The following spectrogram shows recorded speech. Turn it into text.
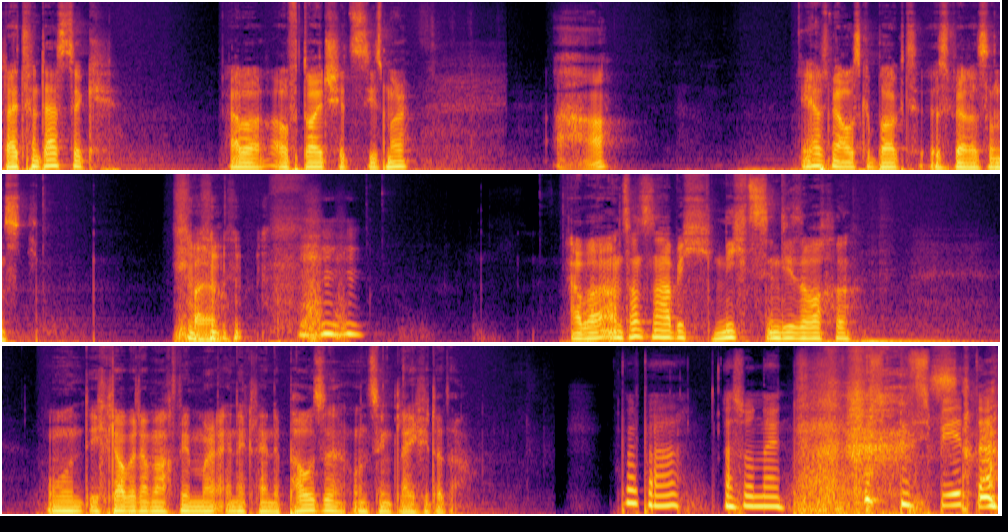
Light Fantastic. Aber auf Deutsch jetzt diesmal. aha. Ich habe es mir ausgeborgt. Es wäre sonst teuer. Aber ansonsten habe ich nichts in dieser Woche. Und ich glaube, da machen wir mal eine kleine Pause und sind gleich wieder da. Baba. Also nein. Bis später.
